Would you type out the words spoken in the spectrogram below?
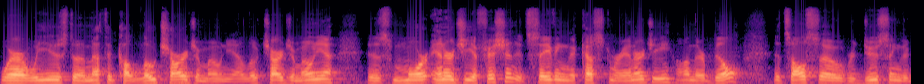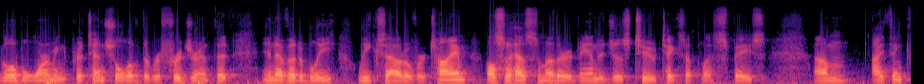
where we used a method called low charge ammonia. Low charge ammonia is more energy efficient, it's saving the customer energy on their bill. It's also reducing the global warming potential of the refrigerant that inevitably leaks out over time. Also has some other advantages too, takes up less space. Um, I think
